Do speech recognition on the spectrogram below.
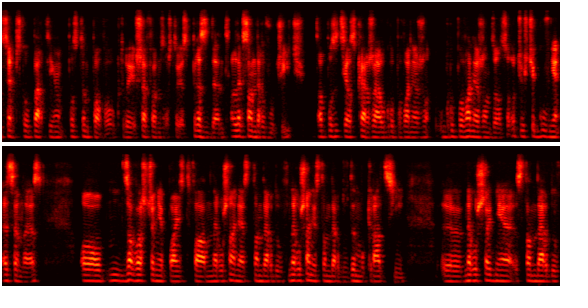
serbską partię postępową, której szefem zresztą jest prezydent Aleksander Vucic. Opozycja oskarża ugrupowania, ugrupowania rządzące, oczywiście głównie SNS, o mm, zawłaszczenie państwa, naruszanie standardów, naruszanie standardów demokracji, naruszenie standardów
